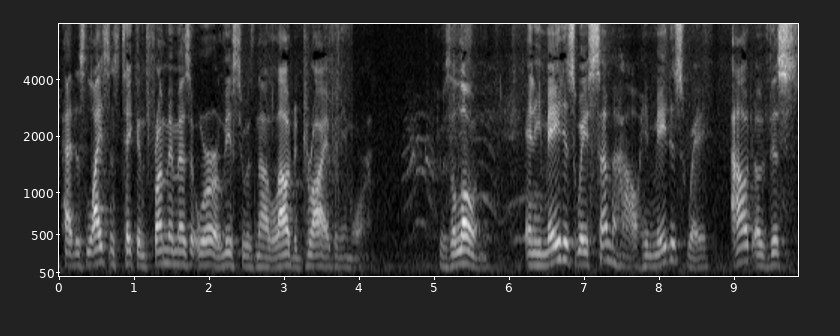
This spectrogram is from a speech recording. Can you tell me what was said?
had his license taken from him, as it were, or at least he was not allowed to drive anymore. He was alone. And he made his way somehow, he made his way out of this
